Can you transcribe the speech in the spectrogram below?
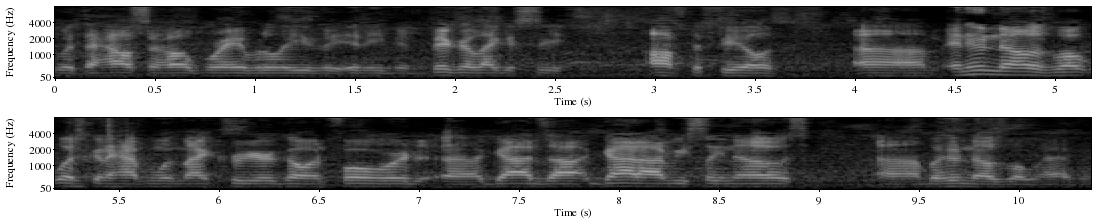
with the House of Hope, we're able to leave an even bigger legacy off the field. Um, and who knows what, what's going to happen with my career going forward? Uh, God's God obviously knows, uh, but who knows what will happen.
